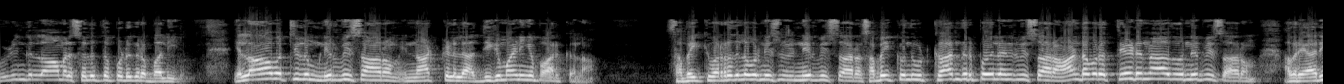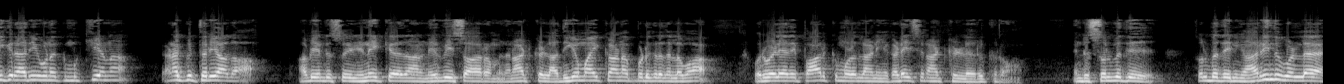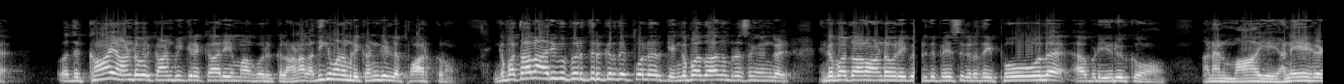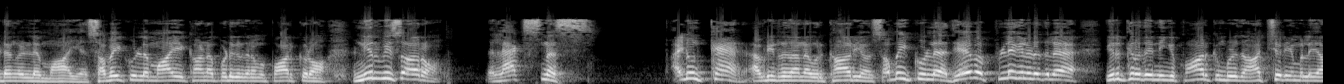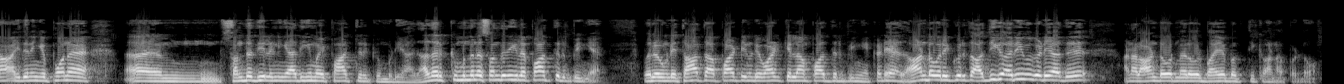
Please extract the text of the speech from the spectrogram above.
ஒழுங்கில்லாமல் செலுத்தப்படுகிற பலி. எல்லாவற்றிலும் நிர்விசாரம் இந்நாட்களில் அதிகமாக நீங்க பார்க்கலாம். சபைக்கு வர்றதுல ஒரு நிஸ்- நிர்விசாரம். சபைக்கு வந்து உட்கார்ந்திருப்பதில் நிர்விசாரம். ஆண்டவரை தேடுனா அது ஒரு நிர்விசாரம். அவரை அறிகிற அறிவு உனக்கு முக்கியனா? எனக்கு தெரியாதா? அப்படி என்று சொல்லி நினைக்கிறதான நிர்விசாரம். இந்த நாட்கள் அதிகமாய் காணப்படுகிறது அல்லவா? ஒருவேளை அதை பார்க்கும் பொழுதுலாம் நீங்க கடைசி நாட்கள்ல இருக்கிறோம். என்று சொல்வது சொல்வதை நீங்க அறிந்து கொள்ள அது காய் ஆண்டவர் காண்பிக்கிற காரியமாக இருக்கலாம். ஆனால் அதிகமாக நம்முடைய கண்களில் பார்க்கிறோம். எங்க பார்த்தாலும் அறிவு பெருத்திருக்கிறதை போல இருக்கு. எங்க பார்த்தாலும் பிரசங்கங்கள் எங்க பார்த்தாலும் ஆண்டவரை குறித்து பேசுகிறதை போல அப்படி இருக்கும். ஆனால் மாயை அநேக இடங்கள்ல மாய சபைக்குள்ள மாயை காணப்படுகிறத நம்ம பார்க்கிறோம். நிர்விசாரம் லாக்ஸ்னஸ் ஐ டோன்ட் கேர் அப்படின்றதான ஒரு காரியம். சபைக்குள்ள தேவ பிள்ளைகளிடத்துல இருக்கிறதை நீங்க பார்க்கும் பொழுது ஆச்சரியம் இல்லையா? இது நீங்க போன சந்ததியில நீங்க அதிகமாய் பார்த்திருக்க முடியாது. அதற்கு முந்தின சந்ததிகளை பார்த்திருப்பீங்க. ஒரு உங்களுடைய தாத்தா பாட்டியினுடைய வாழ்க்கையெல்லாம் பார்த்திருப்பீங்க. கிடையாது. ஆண்டவரை குறித்து அதிக அறிவு கிடையாது. ஆனால் ஆண்டவர் மேல ஒரு பயபக்தி காணப்படும்.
